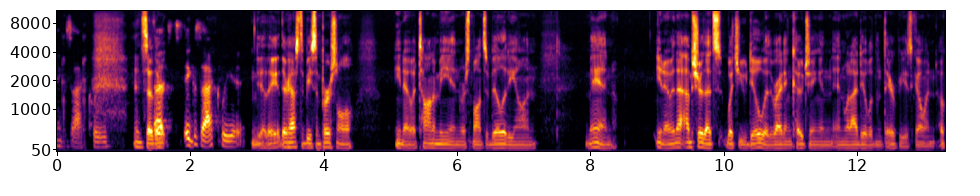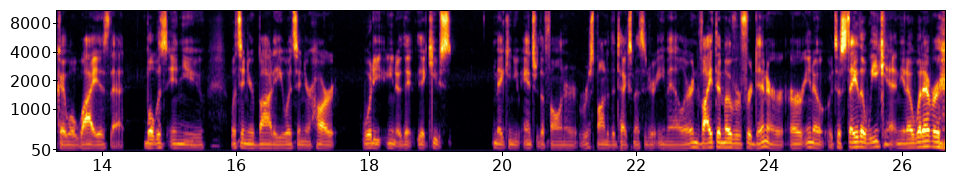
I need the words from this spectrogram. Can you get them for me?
exactly. And so that's exactly it. Yeah, they, there has to be some personal, you know, autonomy and responsibility on, man, you know, and that, I'm sure that's what you deal with, right, in coaching and, and what I deal with in therapy is going, okay, well, why is that? what was in you, what's in your body, what's in your heart. What do you, you know, that, that keeps making you answer the phone or respond to the text message or email or invite them over for dinner or, you know, to stay the weekend, you know, whatever,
